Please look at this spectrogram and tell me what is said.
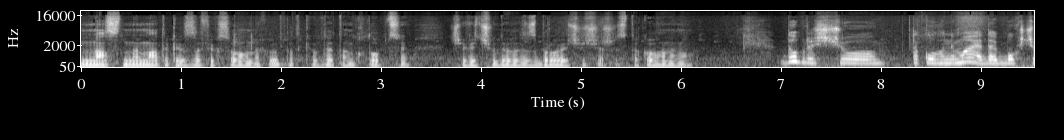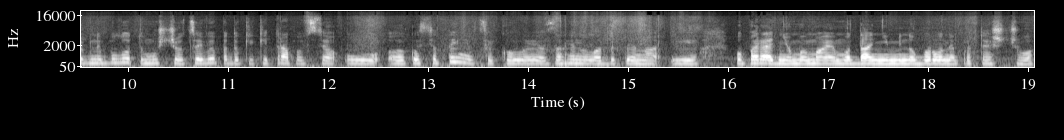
У нас нема таких зафіксованих випадків, де там хлопці чи відчудили зброю, чи ще щось. Такого нема. Добре, що такого немає, дай Бог, щоб не було, тому що цей випадок, який трапився у е, Костянтинівці, коли загинула дитина, і попередньо ми маємо дані Міноборони про те, що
